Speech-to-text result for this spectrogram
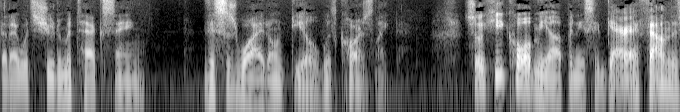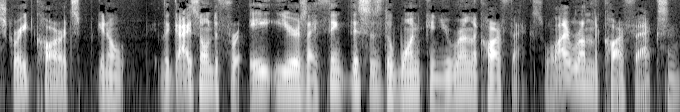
that I would shoot him a text saying, This is why I don't deal with cars like that. So he called me up and he said, Gary, I found this great car. It's, you know, the guy's owned it for eight years. I think this is the one. Can you run the Carfax? Well, I run the Carfax and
